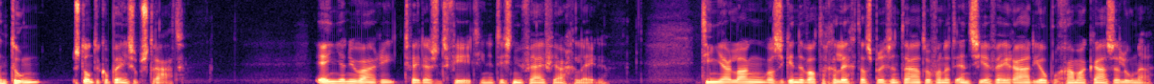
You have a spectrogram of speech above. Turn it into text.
En toen stond ik opeens op straat. 1 januari 2014, het is nu vijf jaar geleden. Tien jaar lang was ik in de watten gelegd als presentator van het NCRV-radioprogramma Casaluna.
